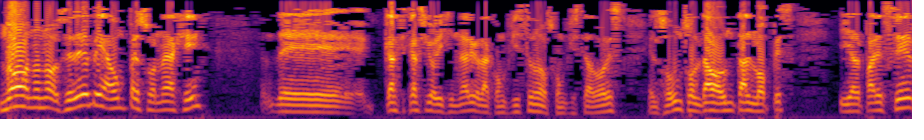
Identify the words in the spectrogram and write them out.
No, no, no, se debe a un personaje de casi casi originario de la conquista de los conquistadores, el, un soldado, un tal López, y al parecer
